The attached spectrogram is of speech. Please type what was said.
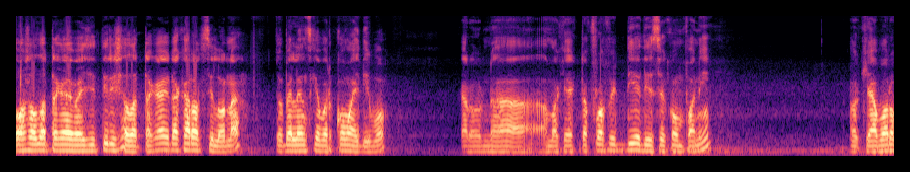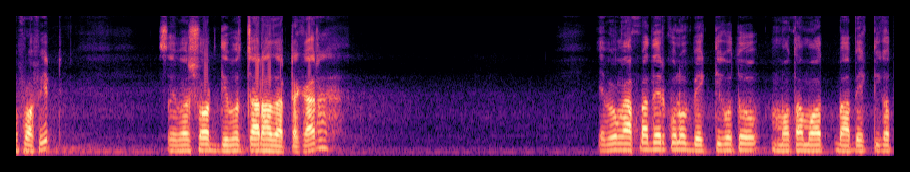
দশ হাজার টাকায় পাইছি, তিরিশ হাজার টাকা। এটা খারাপ ছিল না। তো ব্যালেন্সকে এবার কমাই দিব। কারণ আমাকে একটা প্রফিট দিয়ে দিয়েছে কোম্পানি ওকে আবারও প্রফিট সো এবার শর্ট দিব চার হাজার টাকার। এবং আপনাদের কোনো ব্যক্তিগত মতামত বা ব্যক্তিগত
